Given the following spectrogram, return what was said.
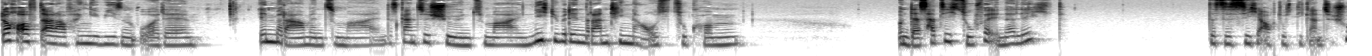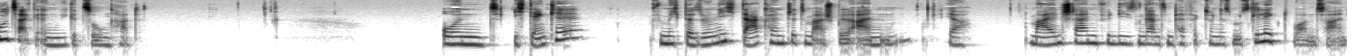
doch oft darauf hingewiesen wurde, im Rahmen zu malen, das Ganze schön zu malen, nicht über den Rand hinauszukommen. Und das hat sich so verinnerlicht, dass es sich auch durch die ganze Schulzeit irgendwie gezogen hat. Und ich denke, für mich persönlich, da könnte zum Beispiel ein ja, Meilenstein für diesen ganzen Perfektionismus gelegt worden sein.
